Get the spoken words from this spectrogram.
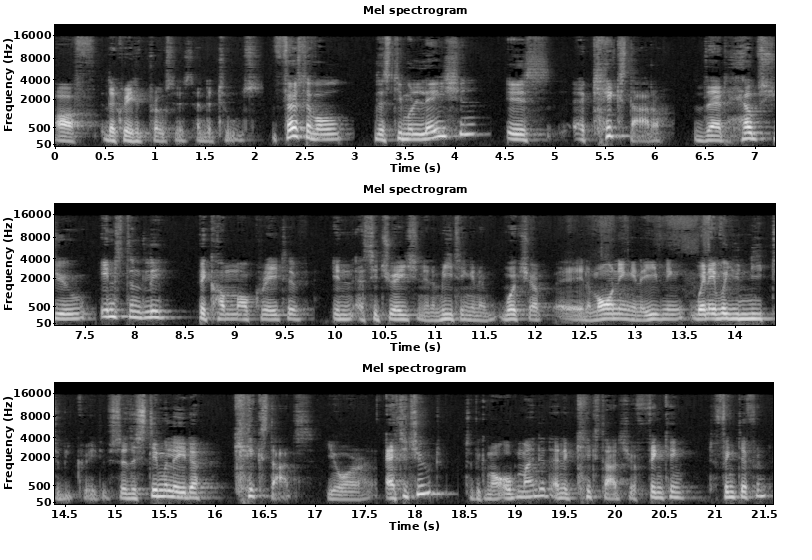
of the creative process and the tools. First of all, the stimulation is a kickstarter that helps you instantly become more creative in a situation, in a meeting, in a workshop, in a morning, in the evening, whenever you need to be creative. So the stimulator kickstarts your attitude to become more open-minded and it kickstarts your thinking to think different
